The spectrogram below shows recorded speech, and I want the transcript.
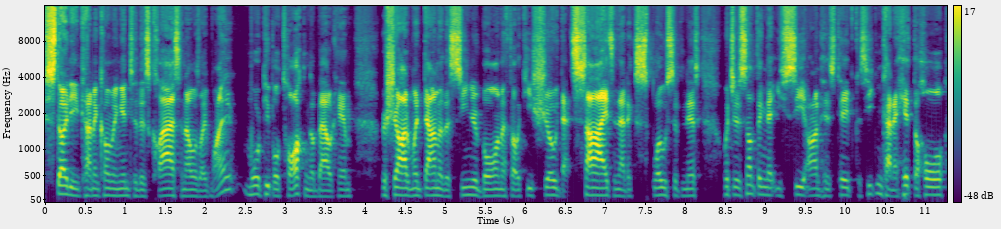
studied kind of coming into this class and I was like, why aren't more people talking about him? Rachaad went down to the senior bowl and I felt like he showed that size and that explosiveness, which is something that you see on his tape because he can kind of hit the hole,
